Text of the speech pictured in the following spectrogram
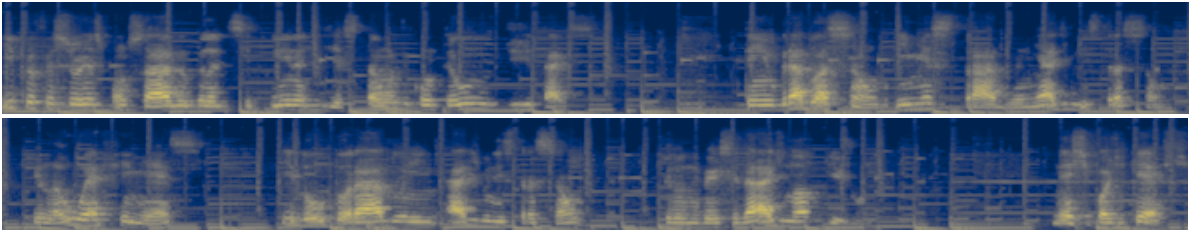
e professor responsável pela disciplina de Gestão de Conteúdos Digitais. Tenho graduação e mestrado em Administração pela UFMS e doutorado em Administração pela Universidade 9 de Julho. Neste podcast,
